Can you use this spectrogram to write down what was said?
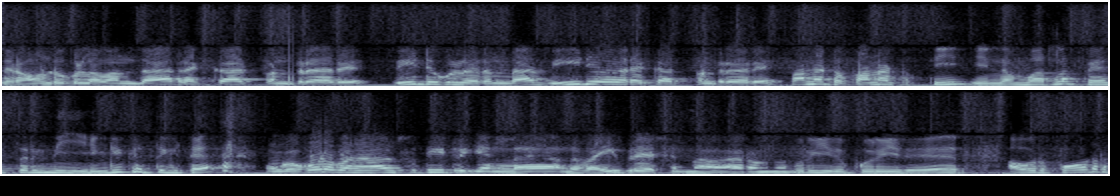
கிரவுண்டுக்குள்ள வந்தா ரெக்கார்ட் பண்றாரு. வீட்டுக்குள்ள இருந்தா வீடியோ ரெக்கார்ட் பண்றாரு. பண்ணட்டும் பண்ணட்டும். தி, இந்த மாதிரிலாம் பேசுறதுக்கு நீ எங்க கத்துக்கிட்ட? உங்க கூட கொஞ்ச நாள் சுத்திட்டு இருக்கேன்ல அந்த வைப்ரேஷன் தான் வேற ஒன்றும் புரியுது புரியுது. அவர் போடுற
